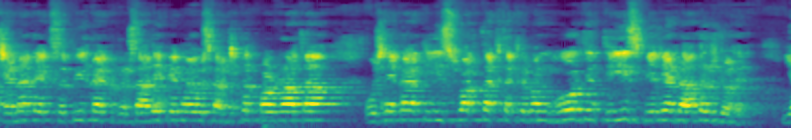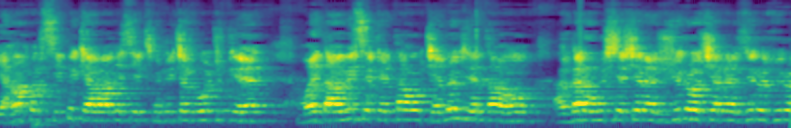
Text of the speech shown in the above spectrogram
چینا کا ایک سفیر کا ایک رسالے پہ میں اس کا آرٹیکل پڑھ رہا تھا۔ اس نے کہا کہ اس وقت تک تقریباً مور دن تیس بلین ڈالر جو ہے یہاں پر سی پی کے حوالے سے ایکسپینڈیچر ہو چکے ہیں۔ میں دعوی سے کہتا ہوں چیلنج دیتا ہوں، اگر اس سے شرح زیرو شرح زیرو زیرو،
